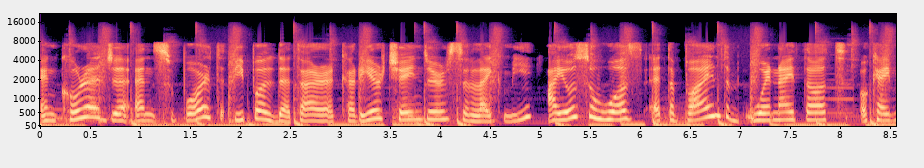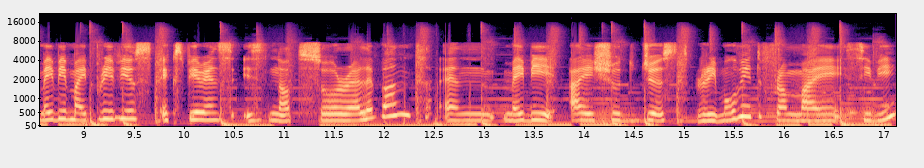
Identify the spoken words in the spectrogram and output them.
encourage and support people that are career changers like me. I also was at a point when I thought, okay, maybe my previous experience is not so relevant relevant and maybe I should just remove it from my CV,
